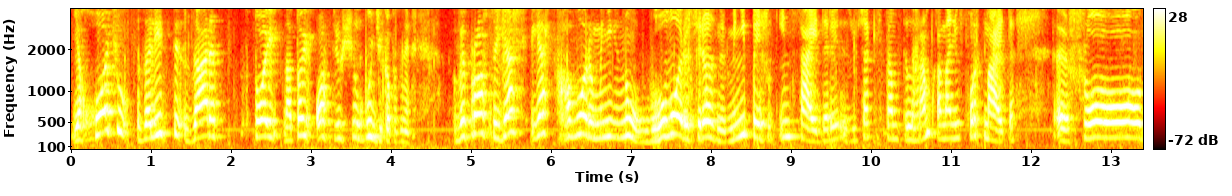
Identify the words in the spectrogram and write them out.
Я хочу залізти зараз в той, на той острів Щелкунчика, пацани. Ви просто, я ж я ж говорю, мені, ну, говорю серйозно, мені пишуть інсайдери з усяких там телеграм-каналів Фортнайта, е, що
